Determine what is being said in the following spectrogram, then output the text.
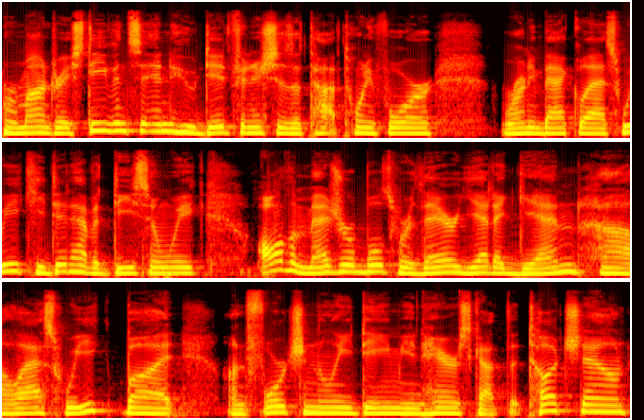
Rhamondre Stevenson, who did finish as a top 24 running back last week. He did have a decent week. All the measurables were there yet again uh, last week, but unfortunately, Damien Harris got the touchdown.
